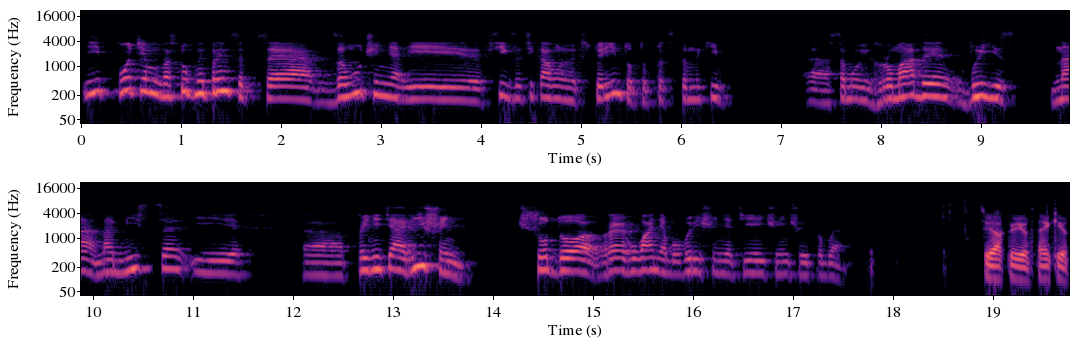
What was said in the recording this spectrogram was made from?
І потім наступний принцип це залучення і всіх зацікавлених сторін, тобто представників самої громади, виїзд на, на місце і е, прийняття рішень щодо реагування або вирішення тієї чи іншої проблеми. Дякую. Thank you.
